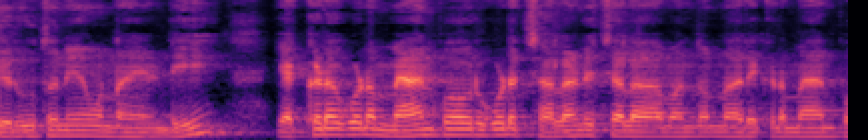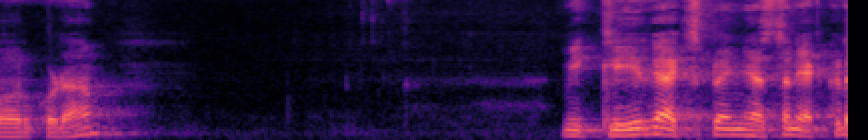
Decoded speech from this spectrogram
జరుగుతూనే ఉన్నాయండి. ఎక్కడ కూడా మ్యాన్ పవర్ కూడా చాలా అంటే చాలా మంది ఉన్నారు ఇక్కడ మ్యాన్ పవర్ కూడా. మీకు క్లియర్గా ఎక్స్ప్లెయిన్ చేస్తాను. ఎక్కడ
